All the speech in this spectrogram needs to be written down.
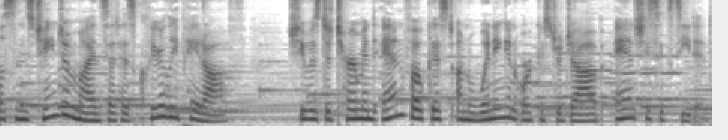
Alison's change of mindset has clearly paid off. She was determined and focused on winning an orchestra job, and she succeeded.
